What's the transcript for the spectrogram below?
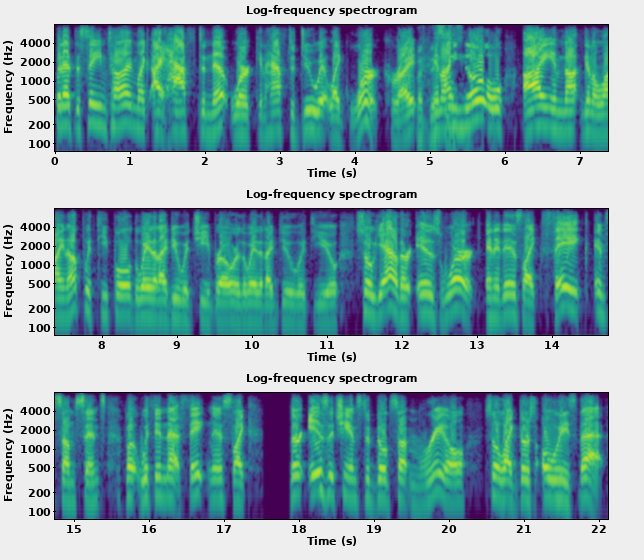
but at the same time like I have to network and have to do it like work, right? And I know I am not going to line up with people the way that I do with G Bro or the way that I do with you. So yeah, there is work and it is like fake some sense, but within that fakeness like there is a chance to build something real. So like there's always that.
